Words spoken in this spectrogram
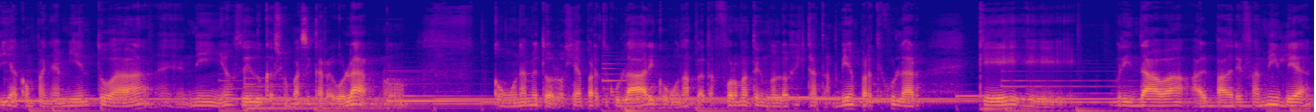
y acompañamiento a eh, niños de educación básica regular, con una metodología particular y con una plataforma tecnológica también particular que eh, brindaba al padre familia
